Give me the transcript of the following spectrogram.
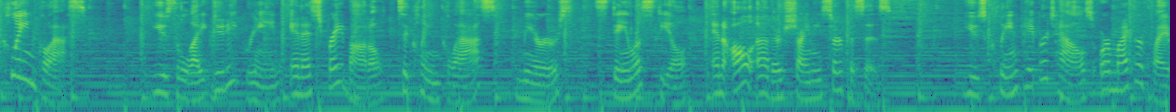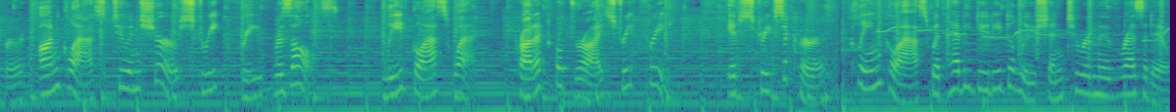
Clean glass. Use the light duty green in a spray bottle to clean glass, mirrors, stainless steel, and all other shiny surfaces. Use clean paper towels or microfiber on glass to ensure streak-free results. Leave glass wet. Product will dry streak-free. If streaks occur, clean glass with heavy-duty dilution to remove residue.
